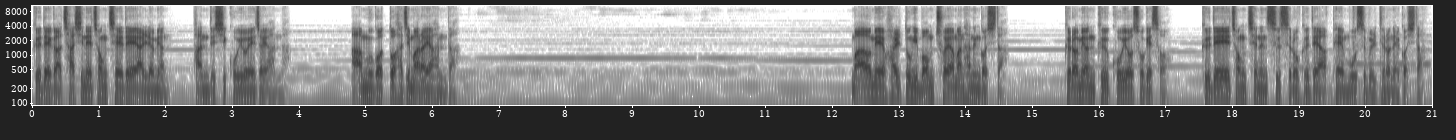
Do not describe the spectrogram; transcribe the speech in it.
그대가 자신의 정체에 대해 알려면 반드시 고요해져야 한다. 아무것도 하지 말아야 한다. 마음의 활동이 멈춰야만 하는 것이다. 그러면 그 고요 속에서 그대의 정체는 스스로 그대 앞에 모습을 드러낼 것이다.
